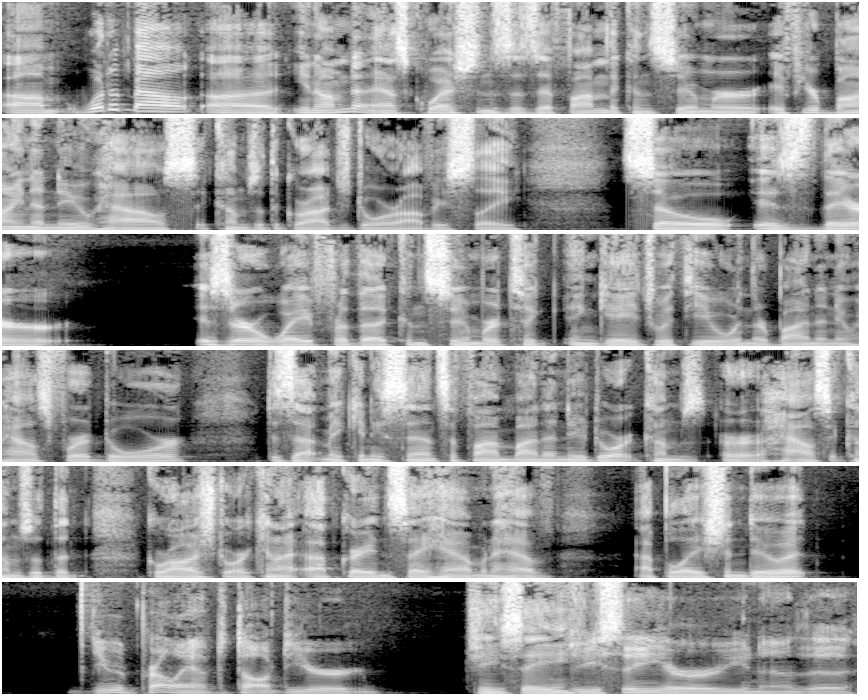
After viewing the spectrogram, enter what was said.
um, what about, uh, you know, I'm going to ask questions as if I'm the consumer. If you're buying a new house, it comes with a garage door, obviously. So is there, is there a way for the consumer to engage with you when they're buying a new house for a door? Does that make any sense? If I'm buying a new door, it comes or a house, it comes with the garage door. Can I upgrade and say, "Hey, I'm going to have Appalachian do it"? You would probably have to talk to your GC. GC or you know the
